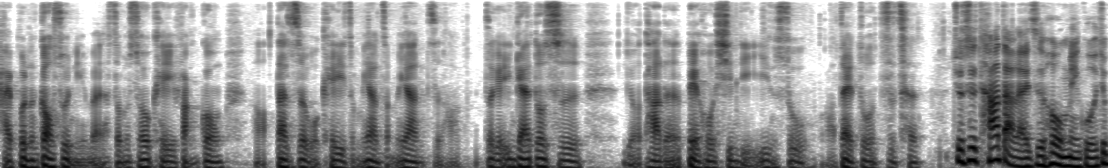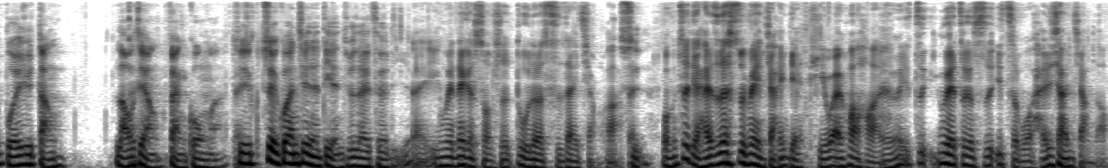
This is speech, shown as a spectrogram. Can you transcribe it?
还不能告诉你们什么时候可以反攻啊，但是我可以怎么样怎么样子啊？这个应该都是有他的背后心理因素啊在做支撑。就是他打来之后，美国就不会去挡老蒋反攻嘛？其实最关键的点就在这里。对，因为那个时候是杜勒斯在讲话。是我们这里还是顺便讲一点题外话哈，因为这因为这个是一直我很想讲的。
